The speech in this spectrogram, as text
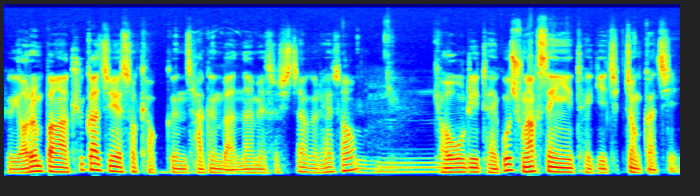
그 여름방학 휴가지에서 겪은 작은 만남에서 시작을 해서 음. 음. 겨울이 되고 중학생이 되기 직전까지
